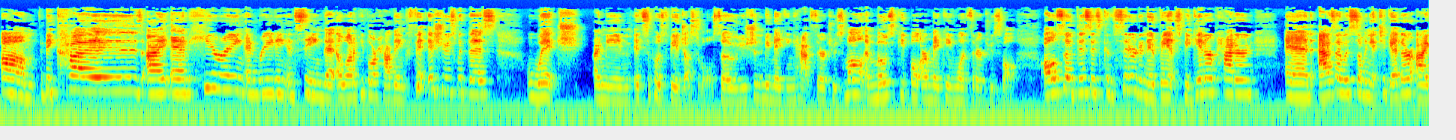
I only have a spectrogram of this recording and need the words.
Um, because I am hearing and reading and seeing that a lot of people are having fit issues with this, which I mean, it's supposed to be adjustable. So you shouldn't be making hats that are too small and most people are making ones that are too small. Also, this is considered an advanced beginner pattern. And as I was sewing it together, I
